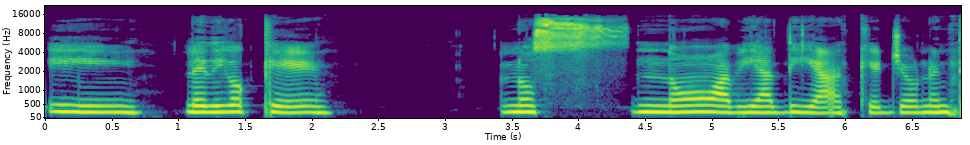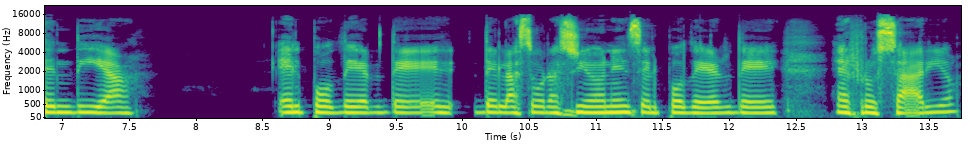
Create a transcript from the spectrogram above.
Y le digo que no había día que yo no entendía el poder de, de las oraciones, el poder de el rosario.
